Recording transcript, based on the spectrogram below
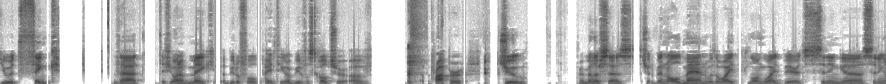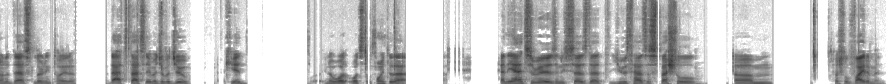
you would think that if you want to make a beautiful painting or a beautiful sculpture of a proper Jew, or Miller says, it should have been an old man with a white, long white beard, sitting uh, sitting on a desk learning Torah. That's that's the image of a Jew. A kid, you know what? What's the point of that? And the answer is, and he says that youth has a special um, special vitamin.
